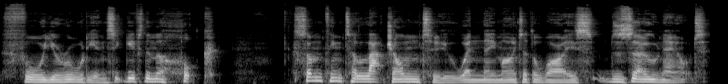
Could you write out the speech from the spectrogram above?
for your audience. It gives them a hook, something to latch onto when they might otherwise zone out.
